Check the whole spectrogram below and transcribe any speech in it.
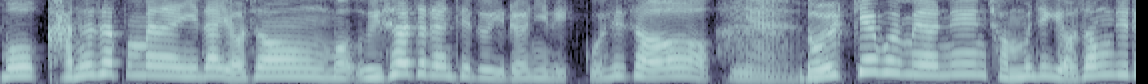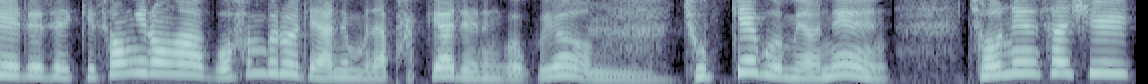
뭐 간호사뿐만 아니라 여성 뭐 의사들한테도 이런 일이 있고 해서 네. 넓게 보면은 전문직 여성들에 대해서 이렇게 성희롱하고 함부로 대하는 문화 바뀌어야 되는 거고요. 음. 좁게 보면은 저는 사실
